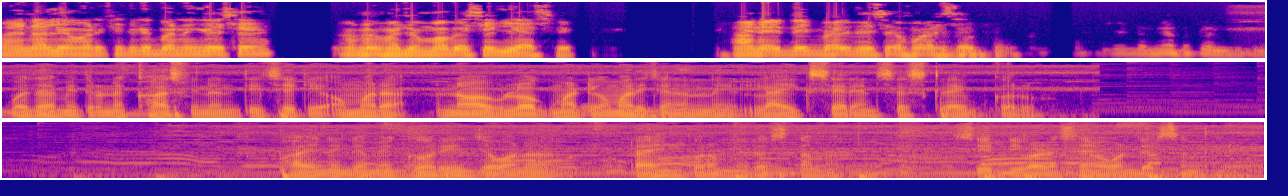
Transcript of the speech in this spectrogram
ફાઇનલી અમારી ખીચડી બની ગઈ છે. અને અમે જમવા બેસી ગયા છે હા નૈતિકભાઈ બી છે અમારી સાથે. બધા મિત્રોને ખાસ વિનંતી છે કે અમારા નવા બ્લોગ માટે અમારી ચેનલને લાઇક શેર એન્ડ સબસ્ક્રાઇબ કરો. ફાઇનલી અમે ઘરે જવાના ટાઈમ પર અમને રસ્તામાં શિરડીવાળા સાંઈબાબાના દર્શન થયા.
